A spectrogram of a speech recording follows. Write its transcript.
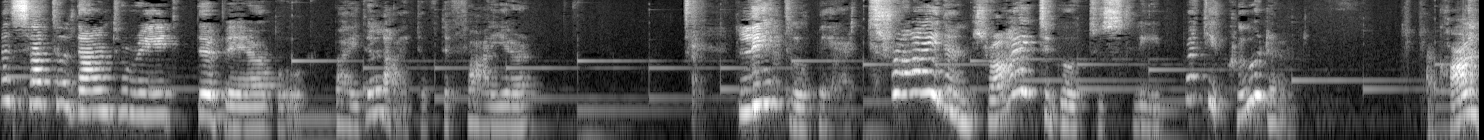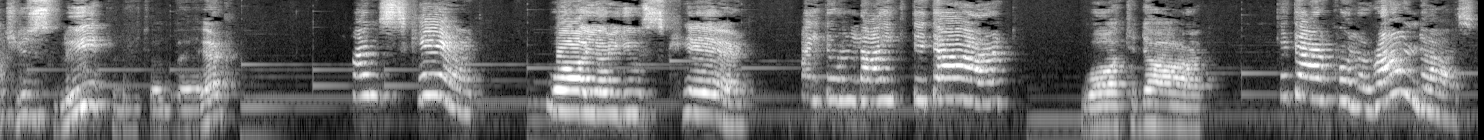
and settled down to read the bear book by the light of the fire. Little Bear tried and tried to go to sleep, but he couldn't. Can't you sleep, Little Bear? I'm scared. Why are you scared? I don't like the dark. What dark? The dark all around us.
